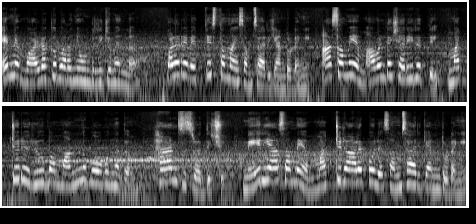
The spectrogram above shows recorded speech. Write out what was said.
എന്നെ വഴക്ക് പറഞ്ഞുകൊണ്ടിരിക്കുമെന്ന് വളരെ വ്യത്യസ്തമായി സംസാരിക്കാൻ തുടങ്ങി. ആ സമയം അവളുടെ ശരീരത്തിൽ മറ്റൊരു രൂപം വന്നു പോകുന്നതും ഹാൻസ് ശ്രദ്ധിച്ചു. മേരി ആ സമയം മറ്റൊരാളെ പോലെ സംസാരിക്കാനും തുടങ്ങി.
